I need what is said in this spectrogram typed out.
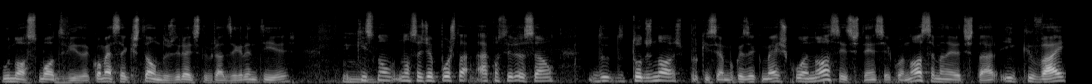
o nosso modo de vida, como essa questão dos direitos, liberdades e garantias, que isso não, não seja posto à, à consideração de, de todos nós, porque isso é uma coisa que mexe com a nossa existência, com a nossa maneira de estar e que vai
